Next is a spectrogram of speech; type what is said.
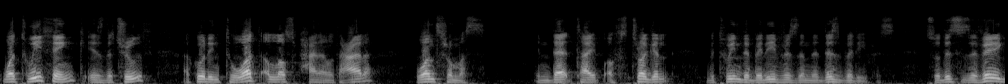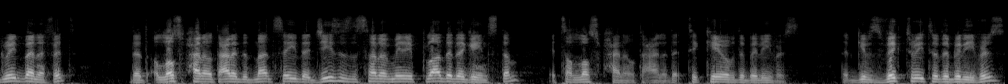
what we think is the truth, according to what Allah subhanahu wa ta'ala wants from us. In that type of struggle between the believers and the disbelievers. So this is a very great benefit that Allah subhanahu wa ta'ala did not say that Jesus, the son of Mary, plotted against them. It's Allah subhanahu wa ta'ala that take care of the believers, that gives victory to the believers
